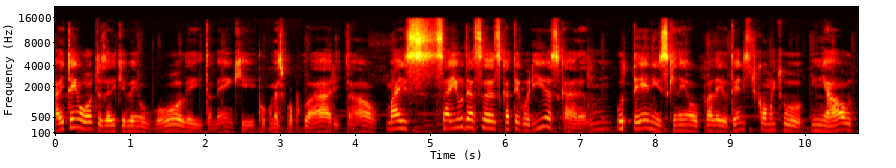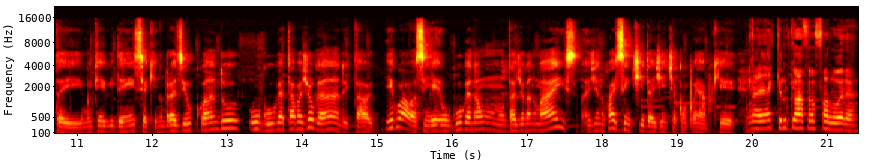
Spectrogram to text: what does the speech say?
Aí tem outros aí que vem o vôlei também, que é um pouco mais popular e tal. Mas saiu dessas categorias, cara. não- o tênis, que nem eu falei, o tênis ficou muito em alta e muito em evidência aqui no Brasil quando o Guga tava jogando e tal. Igual, assim, o Guga não, não tá jogando mais, a gente não faz sentido a gente acompanhar, porque É aquilo que o Rafael falou, né?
